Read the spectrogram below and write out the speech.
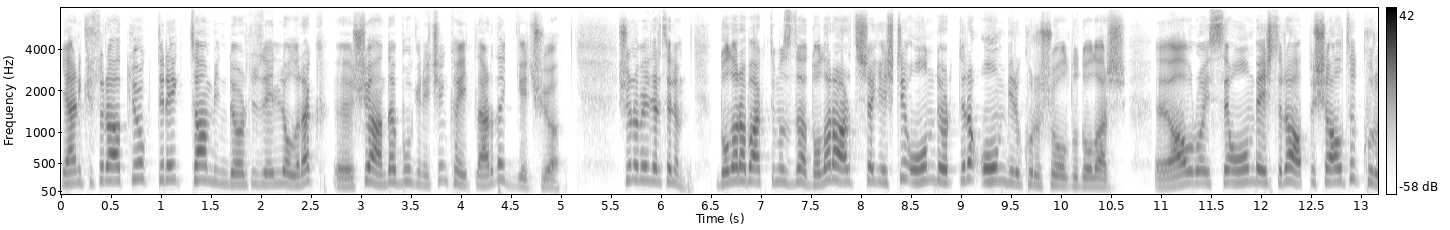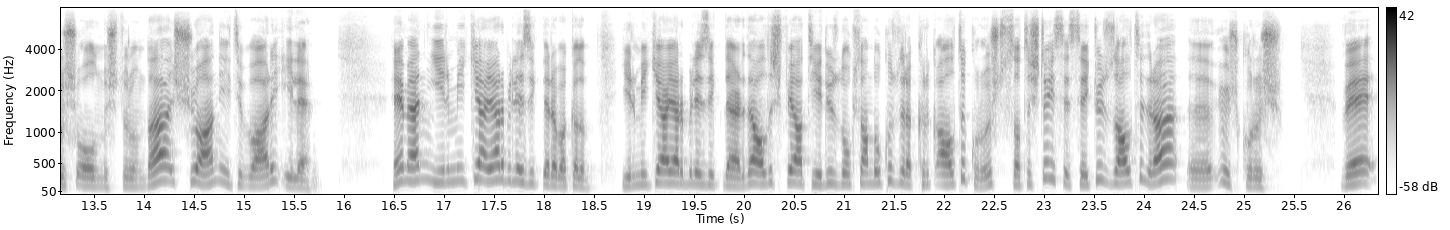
Yani küsurat yok direkt tam 1450 olarak e, şu anda bugün için kayıtlarda geçiyor. Şunu belirtelim. Dolara baktığımızda dolar artışa geçti. 14 lira 11 kuruş oldu dolar. Eee, avro ise 15 lira 66 kuruş olmuş durumda şu an itibari ile. Hemen 22 ayar bileziklere bakalım. 22 ayar bileziklerde alış fiyatı 799 lira 46 kuruş, satışta ise 806 lira eee, 3 kuruş. Ve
